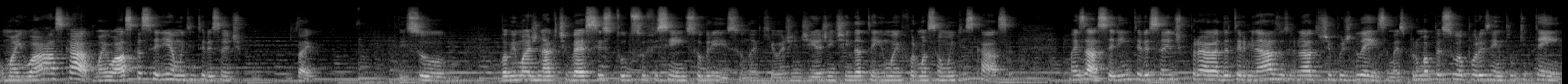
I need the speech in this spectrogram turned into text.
uma ayahuasca, ah, uma ayahuasca seria muito interessante, vai, isso vamos imaginar que tivesse estudo suficiente sobre isso, né? Que hoje em dia a gente ainda tem uma informação muito escassa. mas ah, seria interessante para determinado, determinado tipo de doença, mas para uma pessoa, por exemplo, que tem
